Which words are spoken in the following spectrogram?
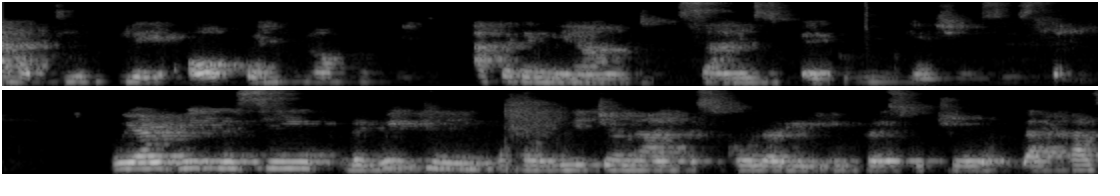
an actively open, non-profit academia and science communication system. We are witnessing the weakening of a regional scholarly infrastructure that has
